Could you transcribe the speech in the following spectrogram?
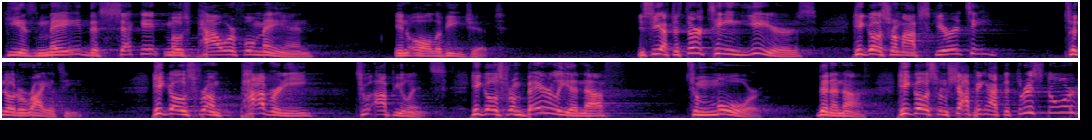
He is made the second most powerful man in all of Egypt. You see, after 13 years, he goes from obscurity to notoriety. He goes from poverty to opulence. He goes from barely enough to more than enough. He goes from shopping at the thrift store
